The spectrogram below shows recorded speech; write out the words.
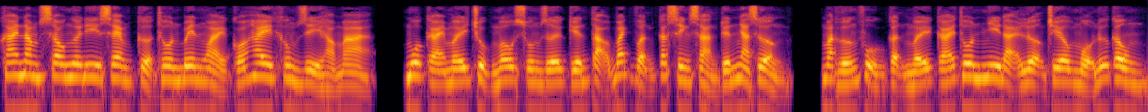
khai năm sau ngươi đi xem cửa thôn bên ngoài có hay không gì hả mà, mua cái mấy chục mâu xuống dưới kiến tạo bách vận các sinh sản tuyến nhà xưởng, mặt hướng phụ cận mấy cái thôn nhi đại lượng chiêu mộ nữ công,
